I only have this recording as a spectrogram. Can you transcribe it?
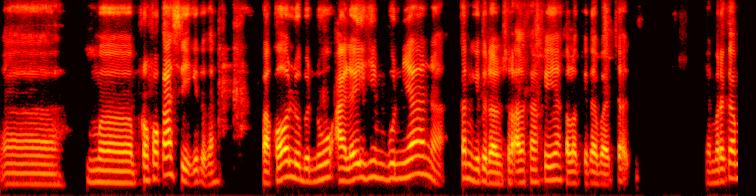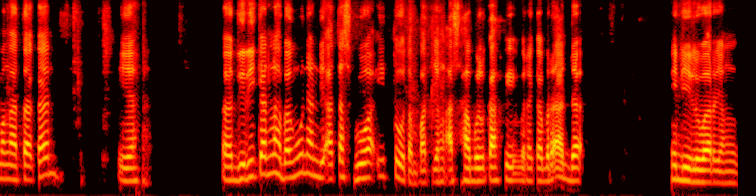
uh, memprovokasi gitu kan. Faqalu benu alaihim bunyana. Kan gitu dalam surah Al-Kahfi ya kalau kita baca. Ya mereka mengatakan ya dirikanlah bangunan di atas gua itu tempat yang ashabul kahfi mereka berada. Ini di luar yang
